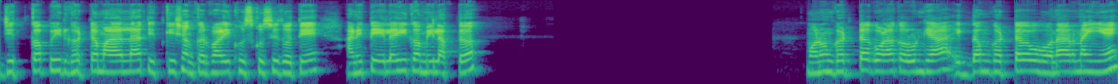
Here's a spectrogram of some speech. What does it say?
जितकं पीठ घट्ट मळाला तितकी शंकरपाळी खुसखुशीत होते आणि तेलही कमी लागतं. म्हणून घट्ट गोळा करून घ्या. एकदम घट्ट होणार नाही आहे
